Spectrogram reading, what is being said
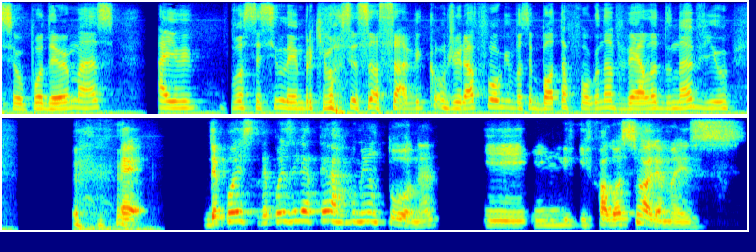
seu poder, mas aí você se lembra que você só sabe conjurar fogo e você bota fogo na vela do navio. É, depois, depois ele até argumentou, né? E, e, e falou assim, olha, mas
